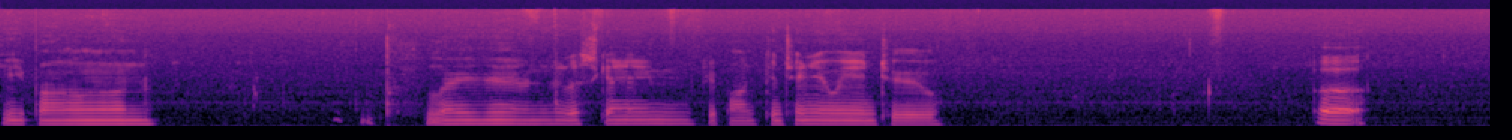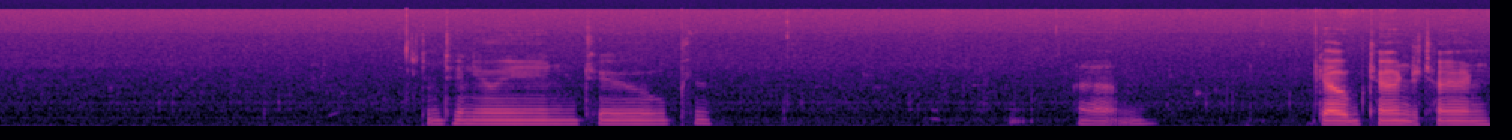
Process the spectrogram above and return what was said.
keep on playing this game, keep on continuing to uh, continuing to um, go turn to turn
